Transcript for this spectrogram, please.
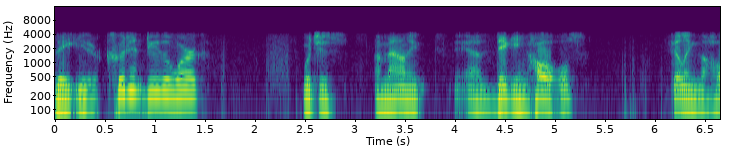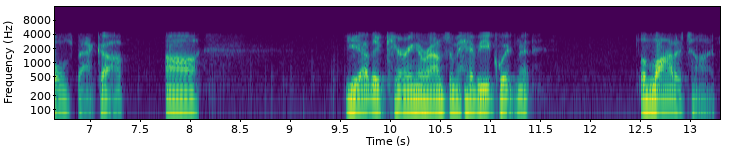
they either couldn't do the work, which is amounting uh, digging holes, filling the holes back up. Uh, yeah, they're carrying around some heavy equipment. A lot of times,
